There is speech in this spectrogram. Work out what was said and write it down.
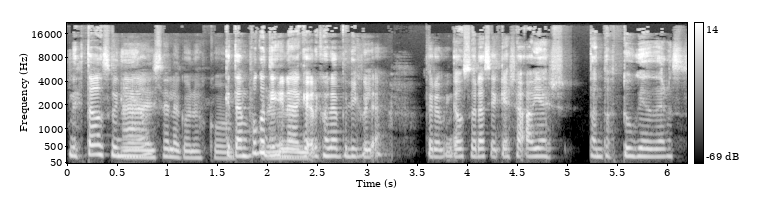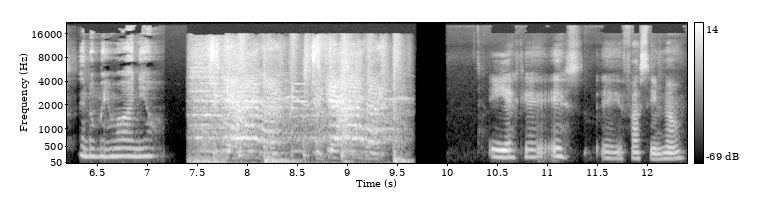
de Estados Unidos, ah, esa la conozco. que tampoco tiene nada vi. que ver con la película, pero me causó gracia que haya, había tantos Togethers en un mismo año. Y es que es eh, fácil, ¿no?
